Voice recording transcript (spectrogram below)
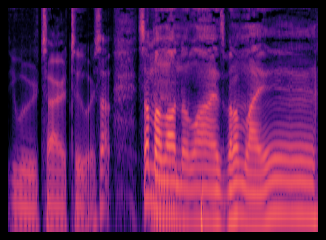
you would retire too," or something, something along the lines. But I'm like, eh,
